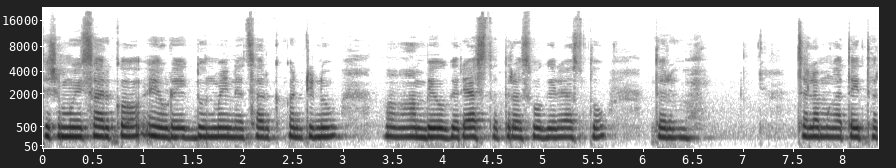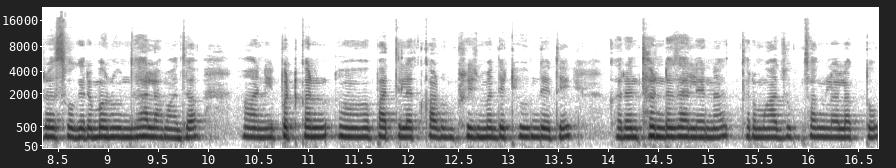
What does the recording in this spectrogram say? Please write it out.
त्याच्यामुळे सारखं एवढं एक दोन महिन्यात सारखं कंटिन्यू आंबे वगैरे असतात रस वगैरे असतो. तर चला मग आता इथं रस वगैरे बनवून झाला माझा. आणि पटकन पातेल्यात काढून फ्रीजमध्ये ठेवून देते. कारण थंड झाले ना तर मग अजून चांगला लागतो.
